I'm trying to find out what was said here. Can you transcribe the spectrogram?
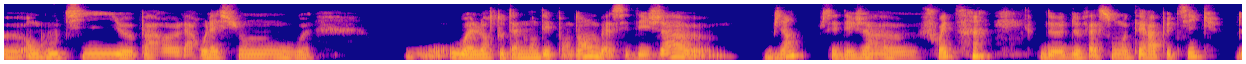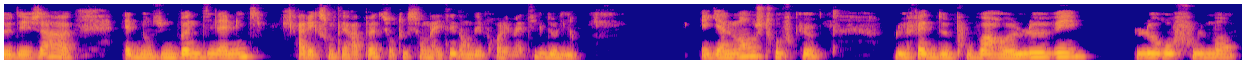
euh, englouti euh, par euh, la relation ou, ou alors totalement dépendant, bah, c'est déjà bien, c'est déjà chouette de, de, façon thérapeutique de déjà être dans une bonne dynamique avec son thérapeute, surtout si on a été dans des problématiques de lien. Également, je trouve que le fait de pouvoir lever le refoulement,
